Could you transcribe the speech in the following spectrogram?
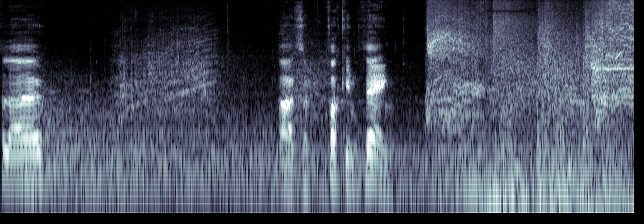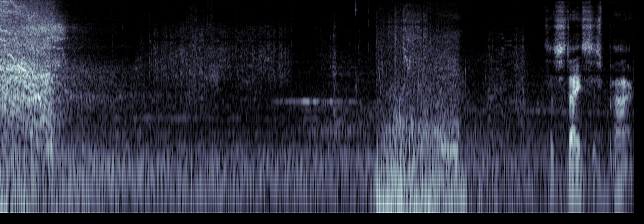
Hello. Oh, it's a fucking thing. Stasis pack.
